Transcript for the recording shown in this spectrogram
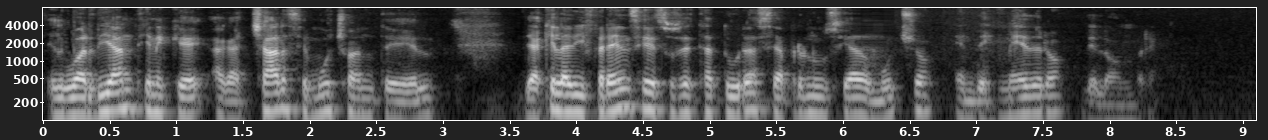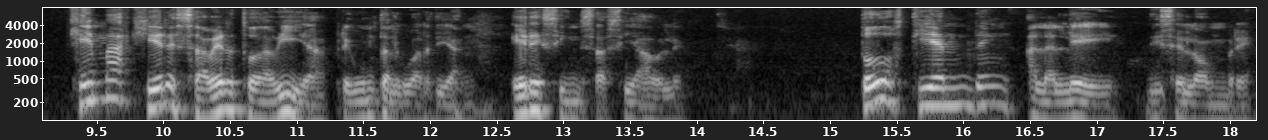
El guardián tiene que agacharse mucho ante él, ya que la diferencia de sus estaturas se ha pronunciado mucho en desmedro del hombre. ¿Qué más quieres saber todavía? pregunta el guardián. Eres insaciable. Todos tienden a la ley, dice el hombre.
